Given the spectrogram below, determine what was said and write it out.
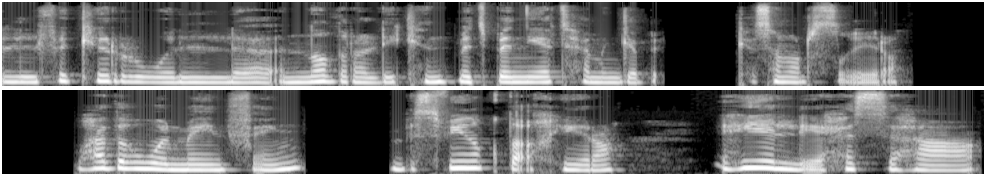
الفكر والنظرة اللي كنت متبنيتها من قبل كسمر صغيرة. وهذا هو ال main thing بس في نقطة أخيرة هي اللي أحسها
